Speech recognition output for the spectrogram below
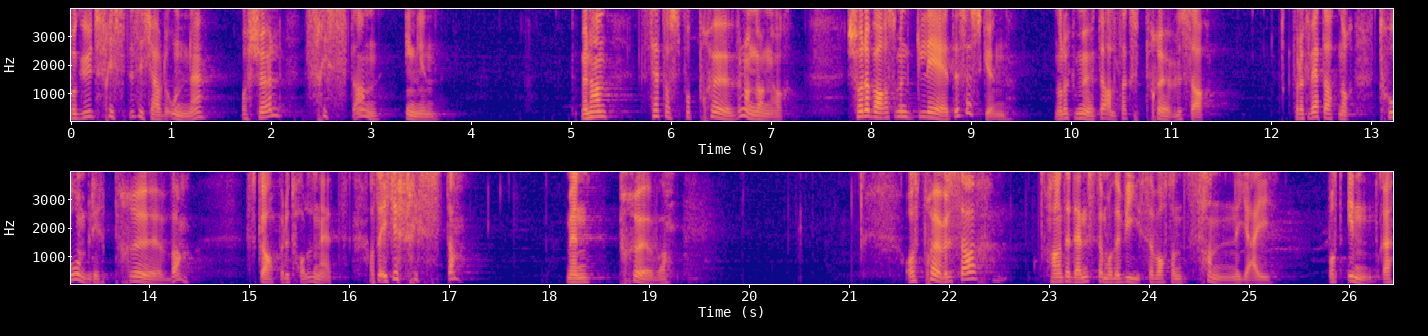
For Gud fristes ikke av det onde, og sjøl frister han ingen. Men han Sett oss på prøve noen ganger. Se det bare som en glede, søsken, når dere møter alle slags prøvelser. For dere vet at når troen blir prøva, skaper det utholdenhet. Altså ikke frista, men prøva. Og prøvelser har en tendens til å vise vårt sånn sanne jeg, vårt indre.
